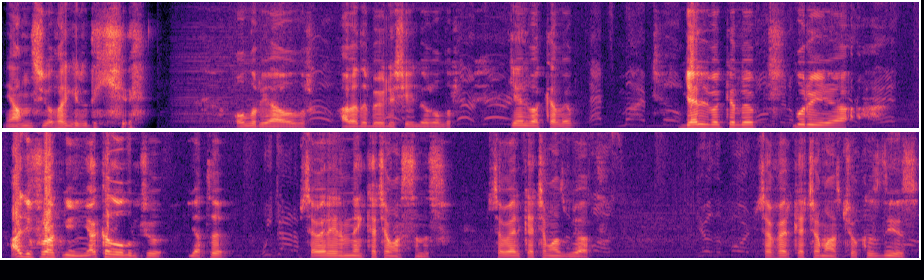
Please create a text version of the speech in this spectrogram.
Yanlış yola girdik. olur ya olur. Arada böyle şeyler olur. Gel bakalım. Gel bakalım buraya. Hadi Franklin yakala oğlum şu yatı. Bu sefer elimden kaçamazsınız. Bu sefer kaçamaz bu yat. Bu sefer kaçamaz. Çok hızlıyız.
